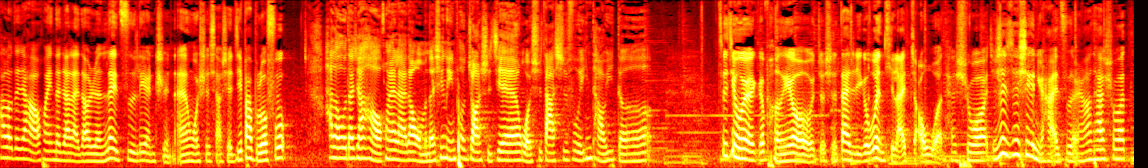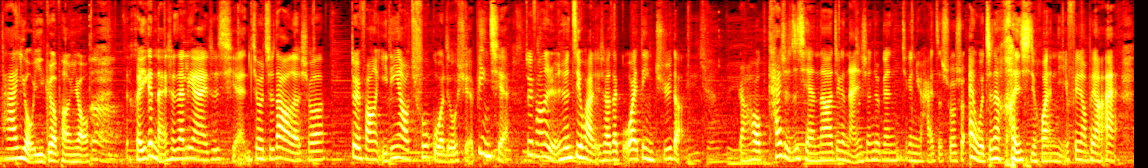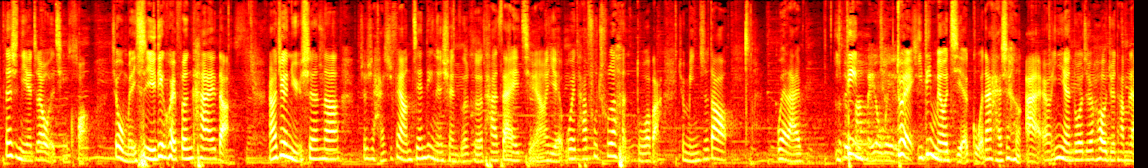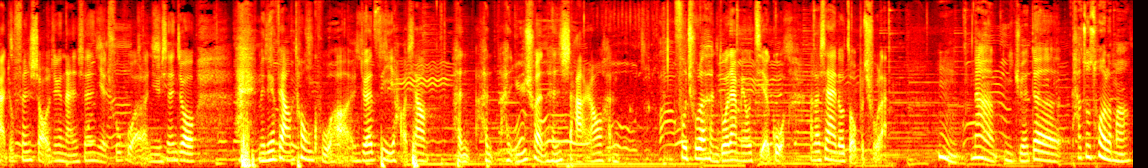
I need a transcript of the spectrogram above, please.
Hello，大家好，欢迎大家来到人类自恋指南，我是小学鸡巴甫洛夫。Hello，大家好，欢迎来到我们的心灵碰撞时间，我是大师傅樱桃一德。最近我有一个朋友，就是带着一个问题来找我，他说，就是这是一个女孩子，然后她说她有一个朋友，和一个男生在恋爱之前就知道了说。对方一定要出国留学，并且对方的人生计划里是要在国外定居的。然后开始之前呢，这个男生就跟这个女孩子说说，哎，我真的很喜欢你，非常非常爱，但是你也知道我的情况，就我们是一定会分开的。然后这个女生呢，就是还是非常坚定的选择和他在一起，然后也为他付出了很多吧，就明知道未来一定没有未来，对，一定没有结果，但还是很爱。然后一年多之后，就他们俩就分手了。这个男生也出国了，女生就，唉，每天非常痛苦哈、你觉得自己好像很很很愚蠢、很傻，然后很付出了很多，但没有结果，他到现在都走不出来。嗯，那你觉得他做错了吗？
